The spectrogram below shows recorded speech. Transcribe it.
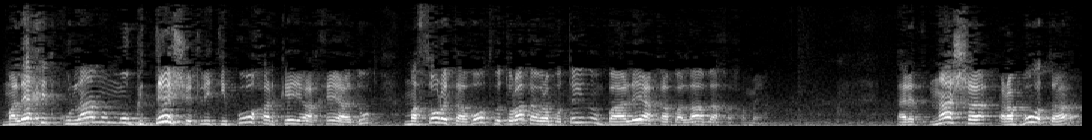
Малехет кулану мугдешет ли типо харкея ахе адут масорет авот ветурата работейну баалея кабала вахахаме. Говорит, наша работа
